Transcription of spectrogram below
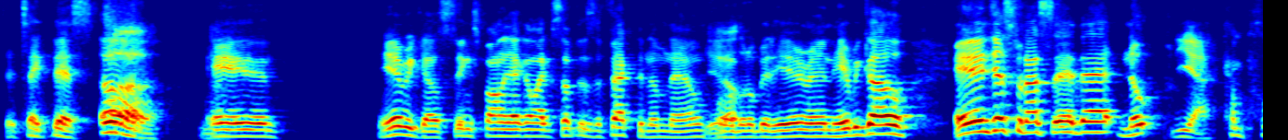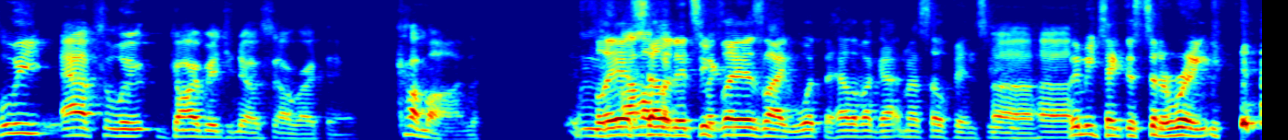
So take this. Uh, Uh, no. And here we go. Sting's finally acting like something's affecting him now for a little bit here. And here we go. And just when I said that, nope. yeah, complete, absolute garbage no sell right there. Come on. I selling it. Like- Flair's like, what the hell have I gotten myself into? Uh huh. Let me take this to the ring.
